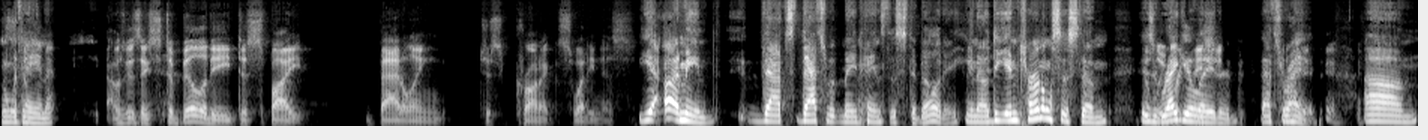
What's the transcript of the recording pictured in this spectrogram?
and with A I was gonna say stability despite battling just chronic sweatiness. Yeah, I mean that's that's what maintains the stability. You know, the internal system is regulated. That's right. um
